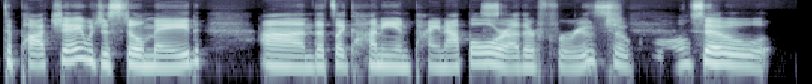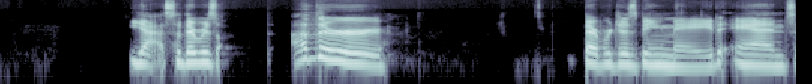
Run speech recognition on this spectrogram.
tepache, which is still made. Um, that's like honey and pineapple or other fruit. That's so cool. So yeah, so there was other beverages being made and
